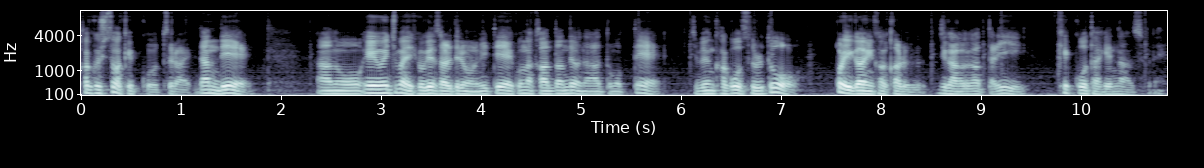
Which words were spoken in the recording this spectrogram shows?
書く人は結構辛いなんであの英語1枚で表現されてるものを見てこんな簡単だよなと思って自分書こうとするとこれ意外にかかる時間がかかったり結構大変なんですよね。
